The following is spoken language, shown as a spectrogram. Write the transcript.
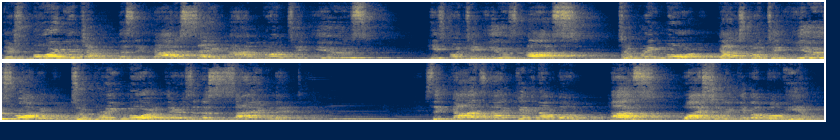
There's more in your job. Listen, God is saying, I'm going to use, He's going to use us to bring more. God is going to use Robbie to bring more. There is an assignment. See, God's not giving up on us. Why should we give up on Him?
